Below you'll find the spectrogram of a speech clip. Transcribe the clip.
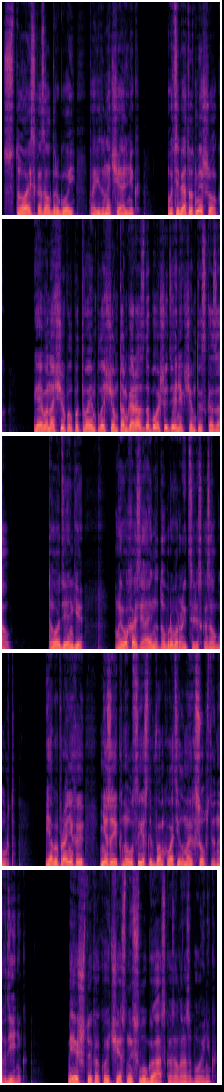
«Стой», — сказал другой, по виду начальник. «У тебя тут мешок. Я его нащупал под твоим плащом. Там гораздо больше денег, чем ты сказал». «То деньги моего хозяина, доброго рыцаря», — сказал Гурт. «Я бы про них и не заикнулся, если бы вам хватило моих собственных денег». «Ишь ты, какой честный слуга», — сказал разбойник.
